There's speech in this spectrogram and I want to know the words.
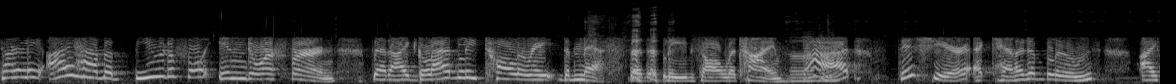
Charlie, I have a beautiful indoor fern that I gladly tolerate the mess that it leaves all the time. Uh-huh. But this year at Canada Blooms, I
